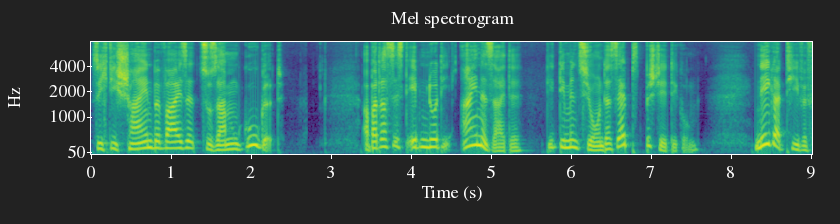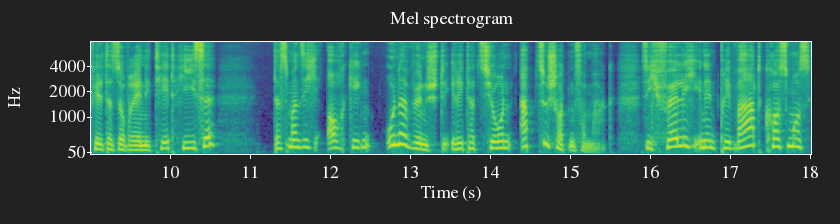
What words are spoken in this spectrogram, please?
sich die Scheinbeweise zusammen googelt. Aber das ist eben nur die eine Seite, die Dimension der Selbstbestätigung. Negative Filtersouveränität hieße, dass man sich auch gegen unerwünschte Irritationen abzuschotten vermag, sich völlig in den Privatkosmos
